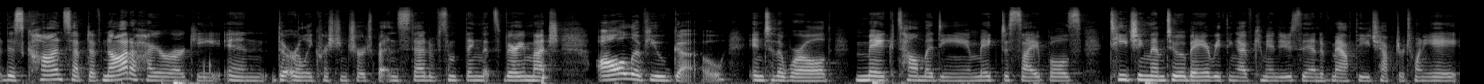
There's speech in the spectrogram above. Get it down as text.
this concept of not a hierarchy in the early Christian church, but instead of something that's very much all of you go into the world, make talmidim, make disciples, teaching them to obey everything I've commanded you to the end of Matthew chapter 28,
